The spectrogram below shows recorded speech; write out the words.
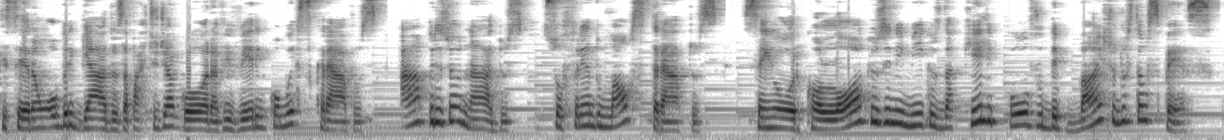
que serão obrigados a partir de agora a viverem como escravos, aprisionados, sofrendo maus tratos. Senhor, coloque os inimigos daquele povo debaixo dos teus pés.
